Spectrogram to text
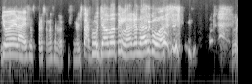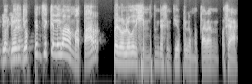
Yo era esas personas en la oficina, estaba como, ya mátenla, hagan algo así. Yo, yo, yo, yo pensé que la iban a matar, pero luego dije, no tendría sentido que la mataran, o sea,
